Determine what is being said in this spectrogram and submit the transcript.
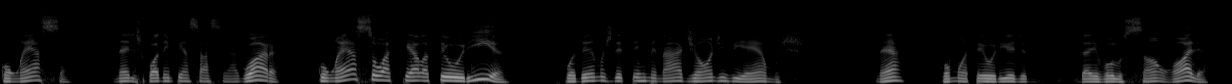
com essa, né, eles podem pensar assim: agora, com essa ou aquela teoria, podemos determinar de onde viemos, né? Como a teoria de, da evolução. Olha,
